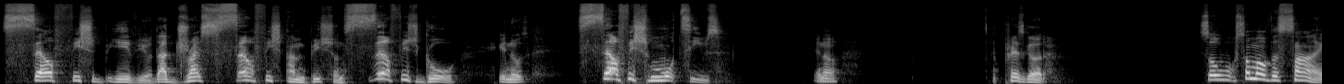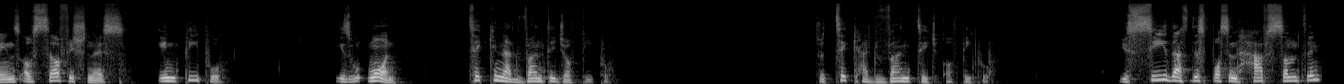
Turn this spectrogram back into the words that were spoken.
selfish behavior that drives selfish ambition, selfish goal, you know, selfish motives. You know, praise God. So some of the signs of selfishness in people is one, taking advantage of people. To take advantage of people. You see that this person has something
